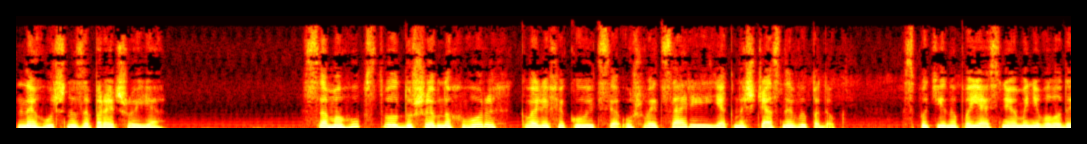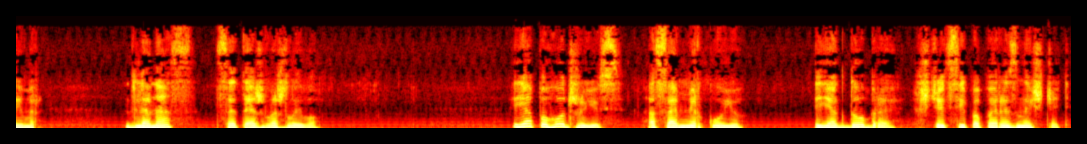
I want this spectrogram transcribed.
негучно заперечую я. Самогубство душевно хворих кваліфікується у Швейцарії як нещасний випадок, спокійно пояснює мені Володимир. Для нас це теж важливо. Я погоджуюсь, а сам міркую, як добре, що ці папери знищать,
